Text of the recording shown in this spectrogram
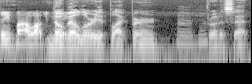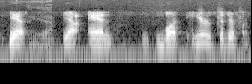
the biologic age. Nobel laureate Blackburn Mm-hmm. us that. Yes. Yeah. Yeah, and what here's the difference.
